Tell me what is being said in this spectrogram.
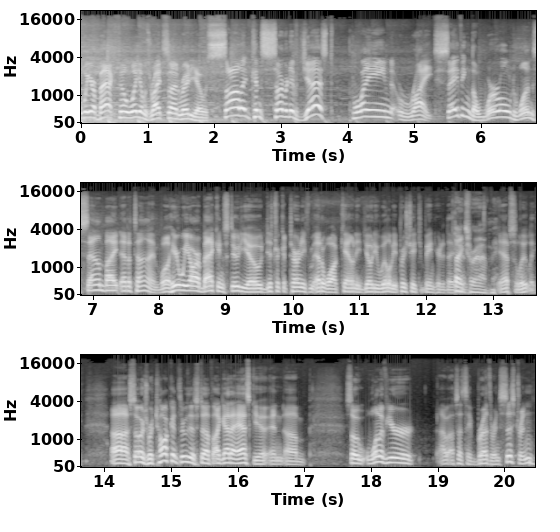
And we are back. Phil Williams, Right Side Radio. Solid conservative, just plain right. Saving the world one soundbite at a time. Well, here we are back in studio. District Attorney from Etowah County, Jody Willoughby. Appreciate you being here today. Thanks man. for having me. Yeah, absolutely. Uh, so as we're talking through this stuff, I got to ask you, and um, so one of your, I was going to say brethren, sistren,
